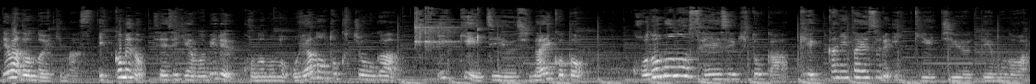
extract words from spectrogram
ではどんどんいきます。1個目の成績が伸びる子供の親の特徴が一喜一憂しないこと。子供の成績とか結果に対する一喜一憂っていうものは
